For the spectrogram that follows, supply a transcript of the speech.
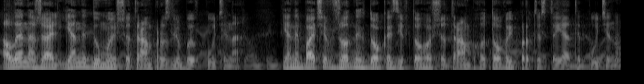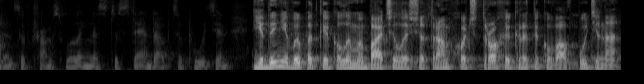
Але на жаль, я не думаю, що Трамп розлюбив Путіна. Я не бачив жодних доказів того, що Трамп готовий протистояти Путіну. Єдині випадки, коли ми бачили, що Трамп, хоч трохи критикував Путіна,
